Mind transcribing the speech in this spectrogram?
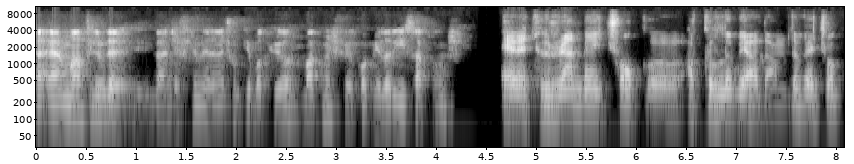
Ya Erman film de bence filmlerine çok iyi bakıyor. Bakmış ve kopyaları iyi saklamış. Evet, Hürrem Bey çok e, akıllı bir adamdı ve çok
